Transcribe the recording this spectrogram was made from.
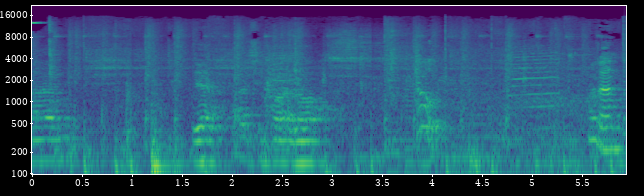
Um, yeah, actually quite a lot. Cool. Well done.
